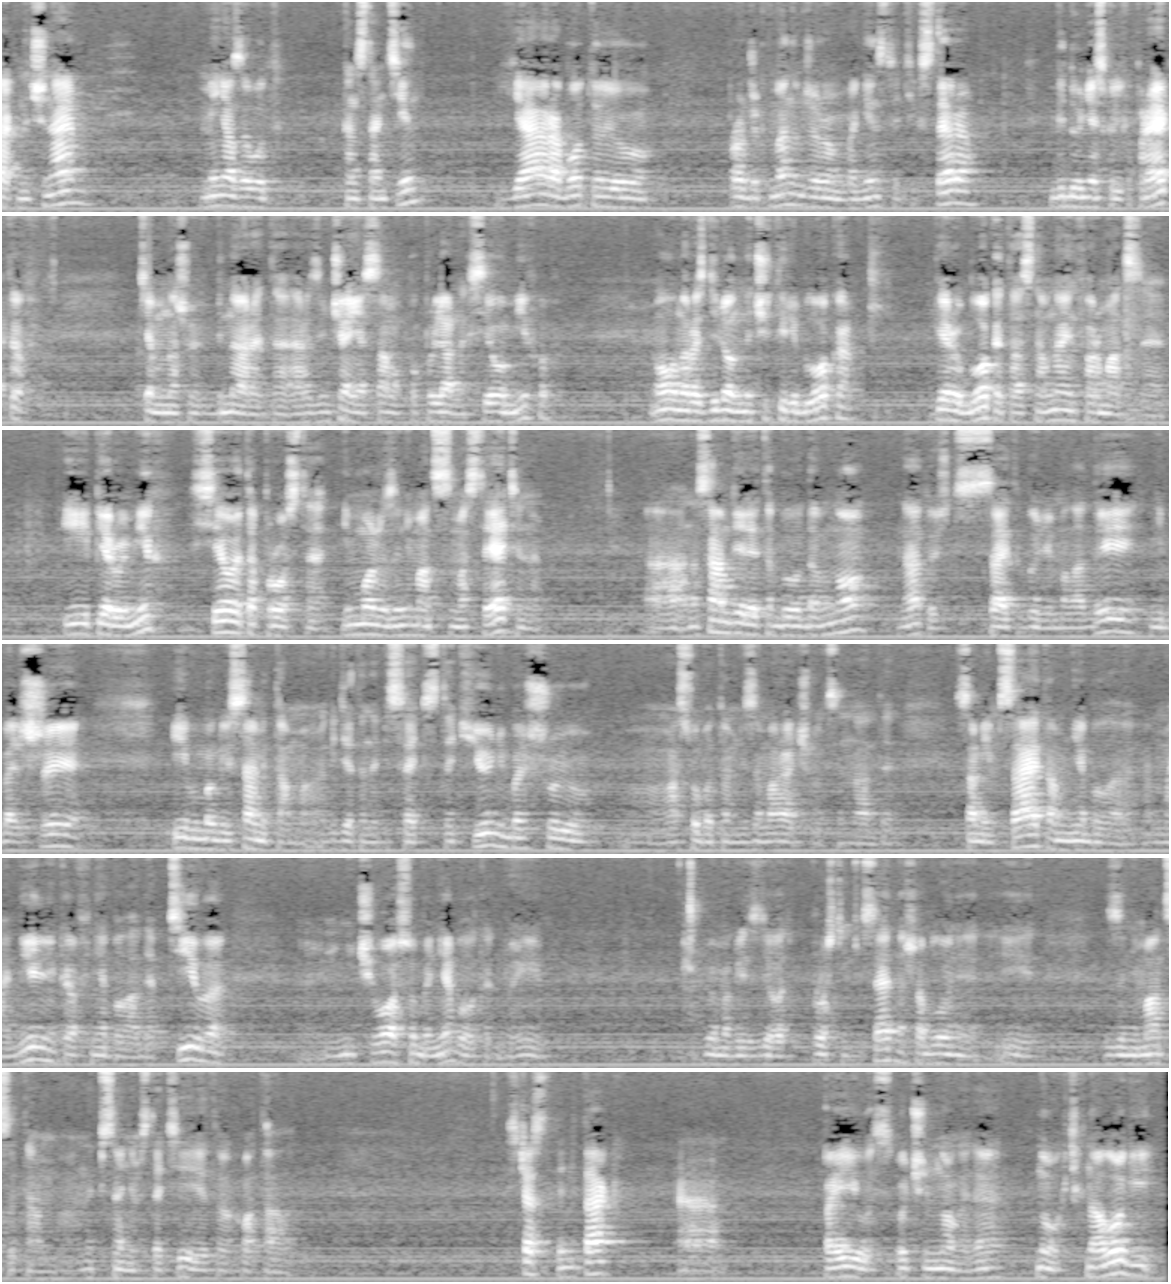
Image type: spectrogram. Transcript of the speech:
Так, начинаем. Меня зовут Константин. Я работаю проект менеджером в агентстве Tixtera. Веду несколько проектов. Тема нашего вебинара – это развенчание самых популярных SEO-мифов. Он разделен на четыре блока. Первый блок – это основная информация. И первый миф – SEO – это просто. Им можно заниматься самостоятельно. А, на самом деле это было давно, да, то есть сайты были молодые, небольшие, и вы могли сами там а, где-то написать статью небольшую, а, особо там не заморачиваться над самим сайтом, не было мобильников, не было адаптива, ничего особо не было, как бы, и вы могли сделать простенький сайт на шаблоне и заниматься там написанием статей, и этого хватало. Сейчас это не так появилось очень много да, новых технологий,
